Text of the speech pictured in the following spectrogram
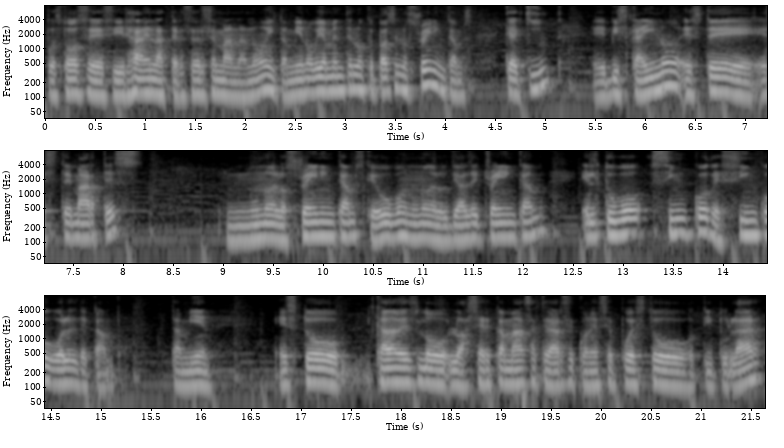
pues todo se decidirá en la tercera semana, ¿no? Y también obviamente en lo que pasa en los training camps, que aquí eh, Vizcaíno este, este martes, en uno de los training camps que hubo, en uno de los días de training camp, él tuvo 5 de 5 goles de campo. También esto cada vez lo, acerca más a quedarse con ese puesto titular.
